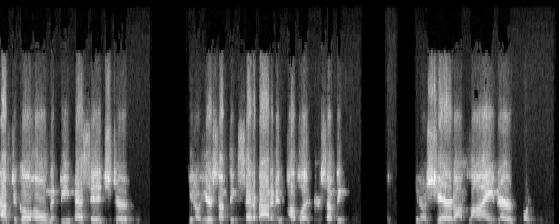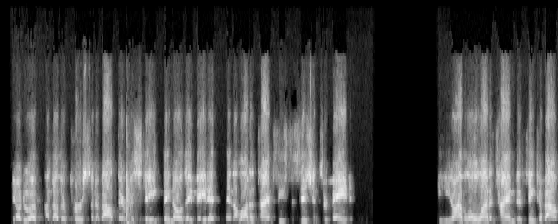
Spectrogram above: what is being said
have to go home and be messaged or, you know, hear something said about him in public or something, you know, shared online or, or you know, to a, another person about their mistake. They know they made it. And a lot of times these decisions are made, you don't have a whole lot of time to think about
